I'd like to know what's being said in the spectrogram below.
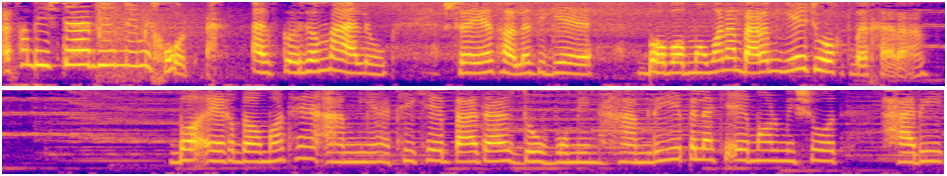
اصلا بهش دردی نمی‌خورد. از کجا معلوم؟ شاید حالا دیگه بابا مامانم برام یه جغد بخرن. با اقدامات امنیتی که بعد از دومین حمله بلک اعمال می‌شد هری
